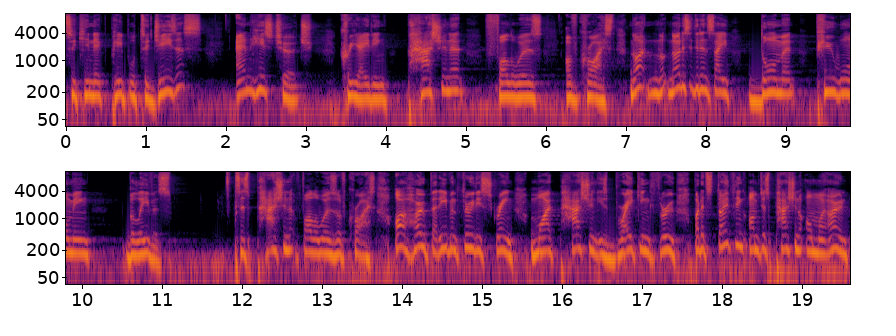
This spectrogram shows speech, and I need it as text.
to connect people to Jesus and his church, creating passionate followers of Christ. Notice it didn't say dormant, pew warming believers. It says passionate followers of Christ. I hope that even through this screen, my passion is breaking through. But it's don't think I'm just passionate on my own.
